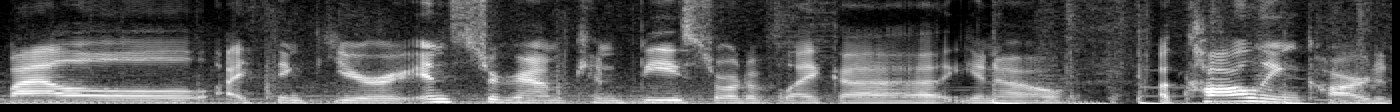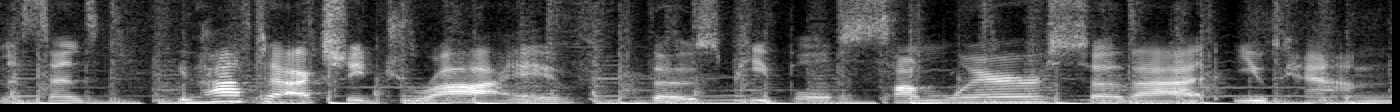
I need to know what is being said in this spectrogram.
While I think your Instagram can be sort of like a, you know, a calling card in a sense, you have to actually drive those people somewhere so that you can,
